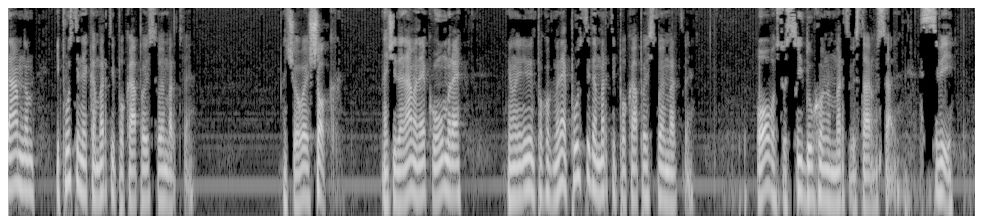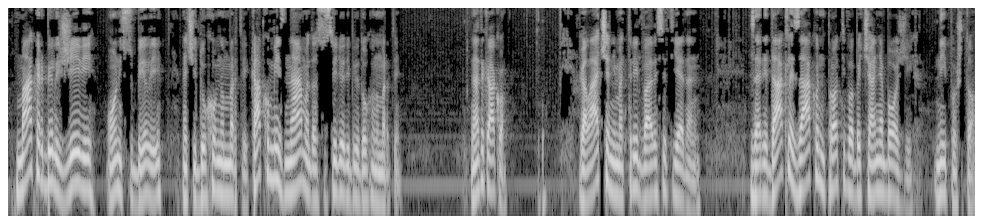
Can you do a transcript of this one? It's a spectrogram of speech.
za mnom i pusti neka mrtvi pokapaju svoje mrtve. Znači ovo je šok. Znači da nama neko umre, ne, pusti da mrtvi pokapaju svoje mrtve. Ovo su svi duhovno mrtvi u starom sadu. Svi. Makar bili živi, oni su bili, znači, duhovno mrtvi. Kako mi znamo da su svi ljudi bili duhovno mrtvi? Znate kako? Galačanima 3.21 Zar je dakle zakon protiv obećanja Božjih? Nipošto.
